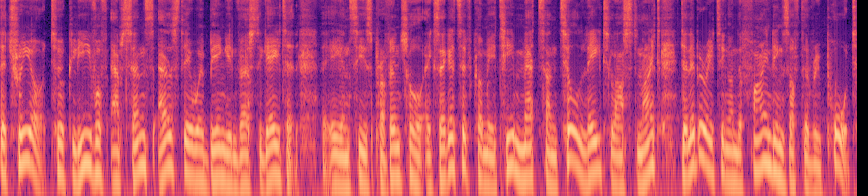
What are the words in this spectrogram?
The trio took leave of absence as they were being investigated. The ANC's Provincial Executive Committee met until late last night, deliberating on the findings of the report.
